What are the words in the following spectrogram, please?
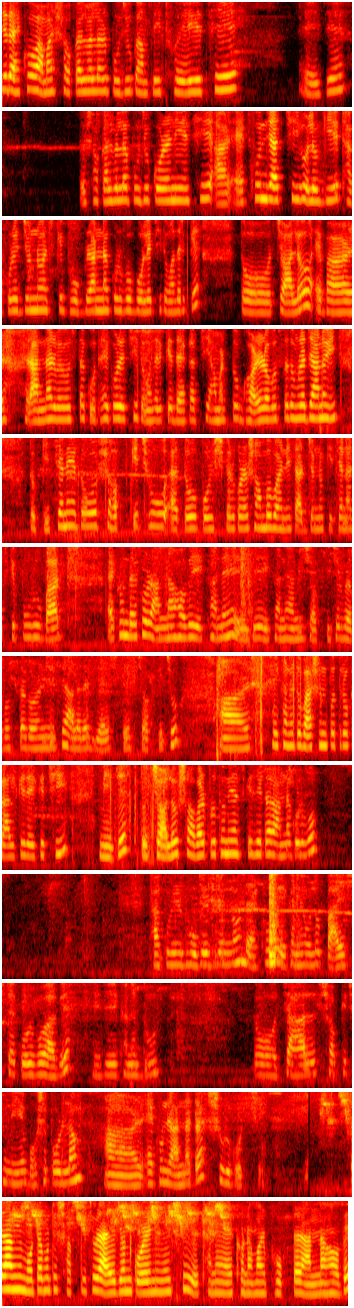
যে দেখো, আমার সকালবেলার পুজো কমপ্লিট হয়ে গেছে। এই যে, তো সকালবেলা পুজো করে নিয়েছি। আর এখন যাচ্ছি হলো গিয়ে ঠাকুরের জন্য আজকে ভোগ রান্না করব বলেছি তোমাদেরকে। তো চলো, এবার রান্নার ব্যবস্থা কোথায় করেছি তোমাদেরকে দেখাচ্ছি। আমার তো ঘরের অবস্থা তোমরা জানোই। তো কিচেনে তো সব কিছু এত পরিষ্কার করা সম্ভব হয়নি, তার জন্য কিচেন আজকে পুরো বাদ। এখন দেখো রান্না হবে এখানে। এই যে এখানে আমি সব কিছুর ব্যবস্থা করে নিয়েছি, আলাদা গ্যাস ট্যাস সব কিছু আর এখানে তো বাসনপত্র কালকে রেখেছি মেজে। তো চলো সবার প্রথমে আজকে যেটা রান্না করব। ঠাকুরের ভোগের জন্য দেখো, এখানে হলো পায়েসটা করব আগে। এই যে এখানে দুধ, তো চাল সব কিছু নিয়ে বসে পড়লাম। আর এখন রান্নাটা শুরু করছি। তা আমি মোটামুটি সব কিছুর আয়োজন করে নিয়েছি। এখানে এখন আমার ভোগটা রান্না হবে।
